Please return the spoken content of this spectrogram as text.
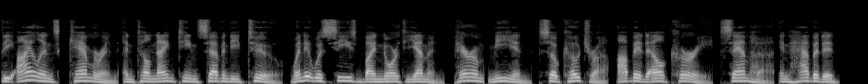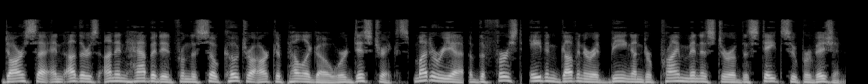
The islands, Kamaran until 1972, when it was seized by North Yemen, Miyan, Socotra, Abd el Kuri, Samha inhabited, Darsa and others uninhabited from the Socotra archipelago were districts of the first, Aden Governorate being under Prime Minister of the state supervision.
